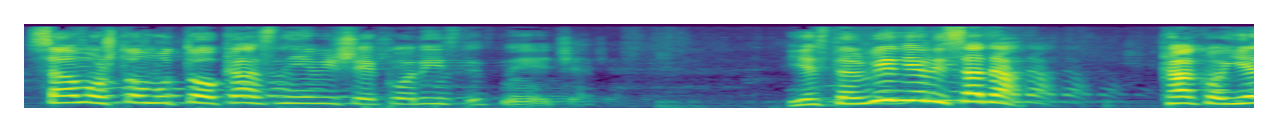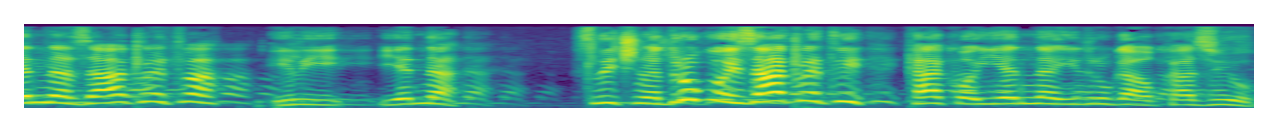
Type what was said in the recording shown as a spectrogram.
Samo što mu to kasnije više koristiti neće. Jeste li vidjeli sada kako jedna zakletva ili jedna slična drugoj zakletvi, kako jedna i druga ukazuju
